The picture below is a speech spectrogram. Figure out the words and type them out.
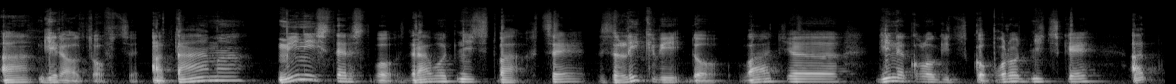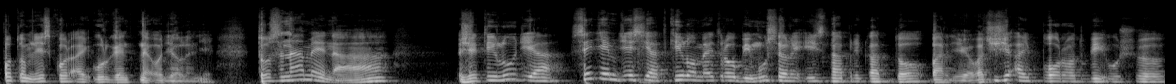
a Giraltovce. A tam ministerstvo zdravotníctva chce zlikvidovať e, ginekologicko-porodnické a potom neskôr aj urgentné oddelenie. To znamená, že tí ľudia 70 kilometrov by museli ísť napríklad do Bardejova. Čiže aj porod by už e,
